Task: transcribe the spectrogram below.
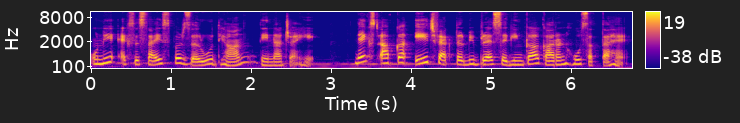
उन्हें एक्सरसाइज पर ज़रूर ध्यान देना चाहिए। नेक्स्ट आपका एज फैक्टर भी ब्रेस्ट सेगिंग का कारण हो सकता है।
